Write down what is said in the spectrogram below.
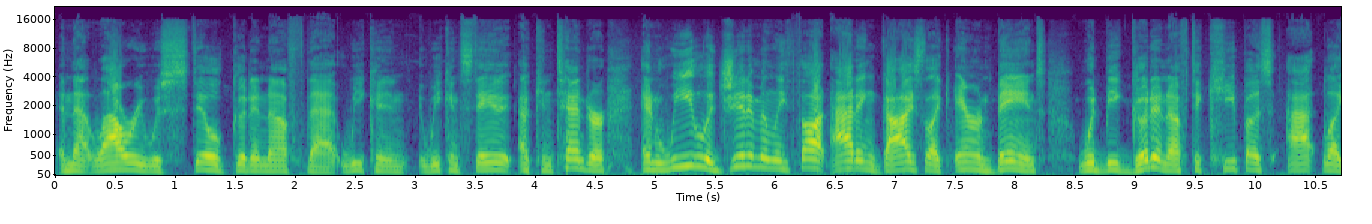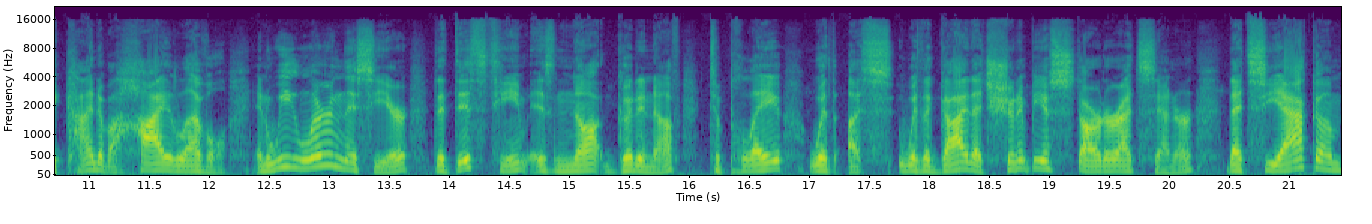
and that Lowry was still good enough that we can we can stay a contender and we legitimately thought adding guys like Aron Baynes would be good enough to keep us at like kind of a high level. And we learned this year that this team is not good enough to play with us with a guy that shouldn't be a starter at center. That Siakam,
